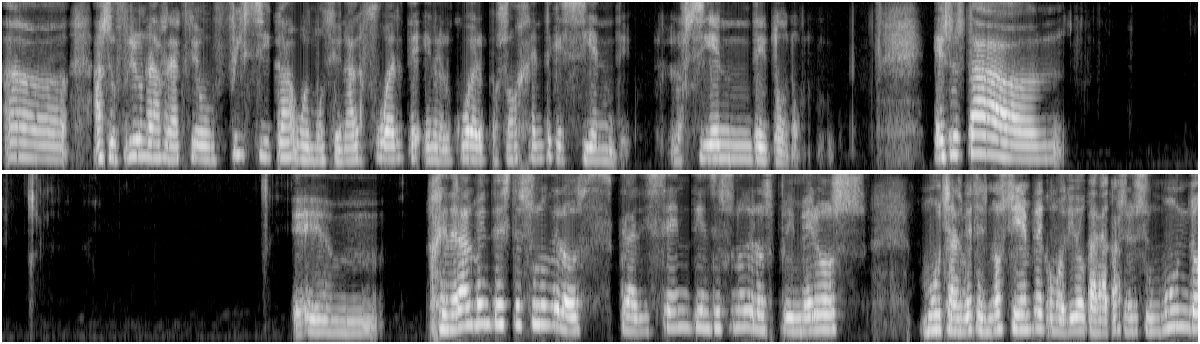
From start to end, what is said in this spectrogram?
a, a, sufrir una reacción física o emocional fuerte en el cuerpo. Son gente que siente, lo siente todo. Eso está... Eh, generalmente este es uno de los clarisentiens, es uno de los primeros muchas veces, no siempre, como digo, cada caso es un mundo,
